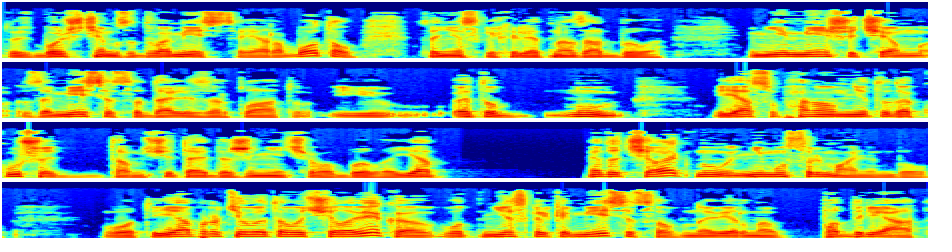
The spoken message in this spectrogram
То есть больше, чем за два месяца я работал, это несколько лет назад было. И мне меньше, чем за месяц отдали зарплату. И это, ну, я, субхану, мне тогда кушать, там, считай, даже нечего было. Я, этот человек, ну, не мусульманин был. Вот, и я против этого человека вот несколько месяцев, наверное, подряд,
